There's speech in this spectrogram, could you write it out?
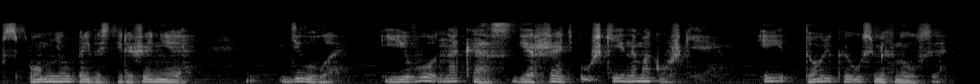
вспомнил предостережение Дилула его наказ держать ушки на макушке, и только усмехнулся –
